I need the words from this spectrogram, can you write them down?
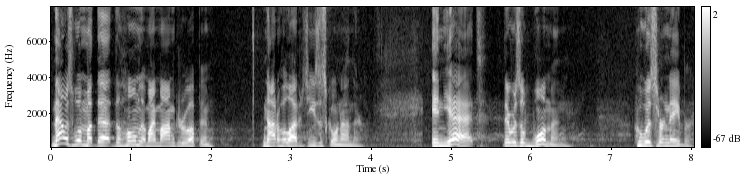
And that was what my, the, the home that my mom grew up in. Not a whole lot of Jesus going on there. And yet, there was a woman who was her neighbor.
